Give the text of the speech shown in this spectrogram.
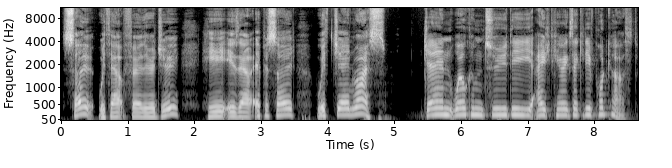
So, without further ado, here is our episode with Jan Rice. Jan, welcome to the Aged Care Executive Podcast.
